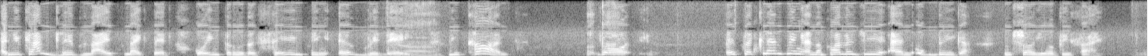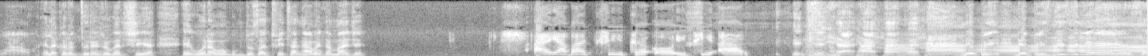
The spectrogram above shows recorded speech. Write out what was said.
And you can't live life like that, going through the same thing every day. Yeah. You can't. So it's a cleansing and apology and ukubika. I'm sure you'll be fine. Wow. Elakho lokugcina nje ungashiya ekubona wonke umuntu osatwitter ngawe namanje? Hayi aba Twitter or iPR nebhizinisi liyeza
